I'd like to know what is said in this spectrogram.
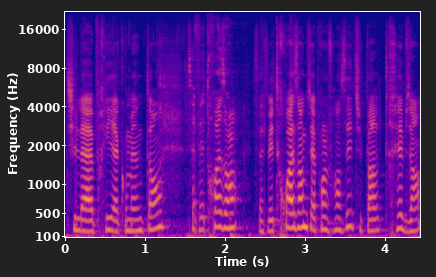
Tu l'as appris il y a combien de temps? Ça fait trois ans. Ça fait trois ans que tu apprends le français, tu parles très bien.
